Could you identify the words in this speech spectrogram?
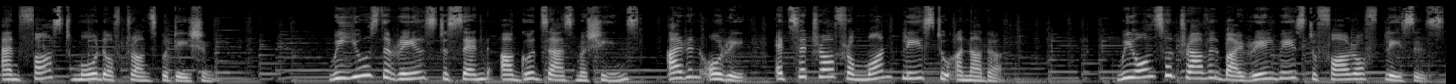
and fast mode of transportation. We use the rails to send our goods as machines, iron ore, etc. from one place to another. We also travel by railways to far off places.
